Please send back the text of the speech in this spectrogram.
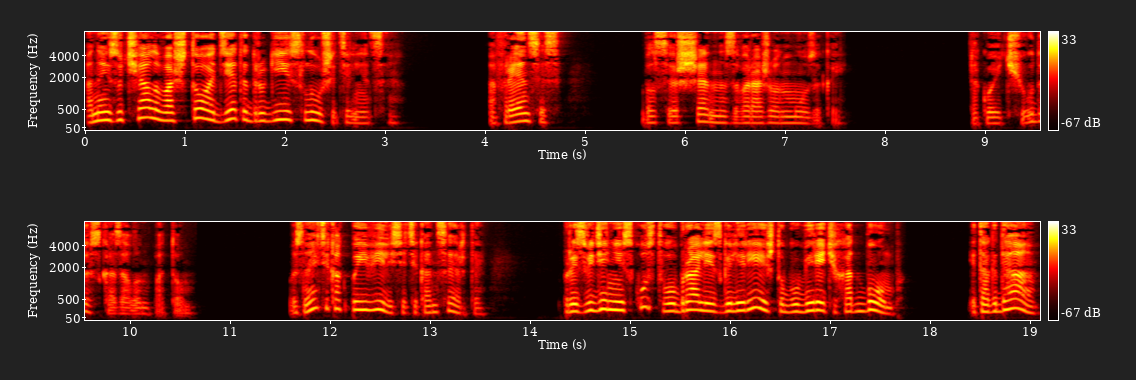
она изучала, во что одеты другие слушательницы. А Фрэнсис был совершенно заворожен музыкой. «Такое чудо», — сказал он потом. «Вы знаете, как появились эти концерты? Произведения искусства убрали из галереи, чтобы уберечь их от бомб. И тогда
